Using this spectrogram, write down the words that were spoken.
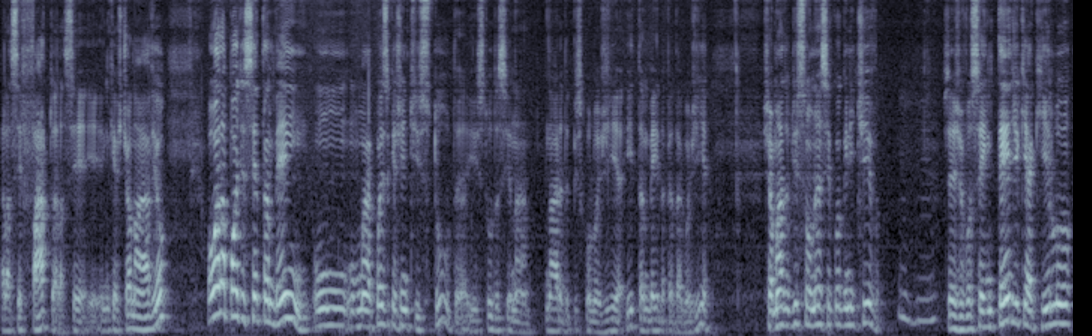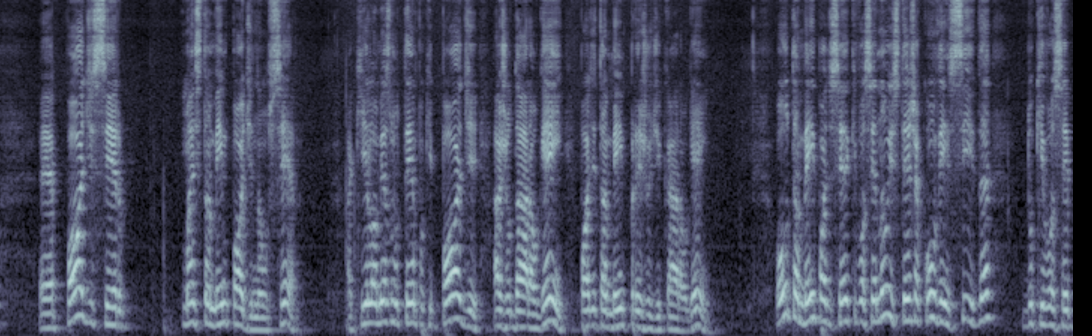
ela ser fato, ela ser inquestionável, ou ela pode ser também um, uma coisa que a gente estuda, e estuda-se na, na área da psicologia e também da pedagogia, chamado dissonância cognitiva. Uhum. Ou seja, você entende que aquilo é, pode ser, mas também pode não ser. Aquilo, ao mesmo tempo que pode ajudar alguém, pode também prejudicar alguém. Ou também pode ser que você não esteja convencida do que você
